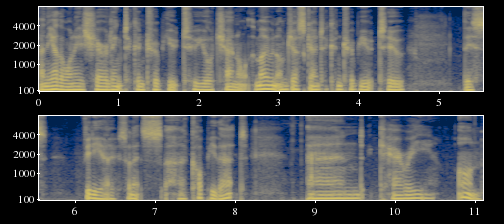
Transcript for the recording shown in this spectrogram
And the other one is share a link to contribute to your channel. At the moment, I'm just going to contribute to this video. So let's uh, copy that and carry on.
